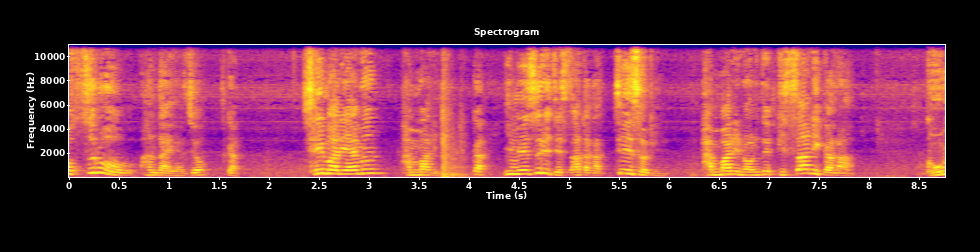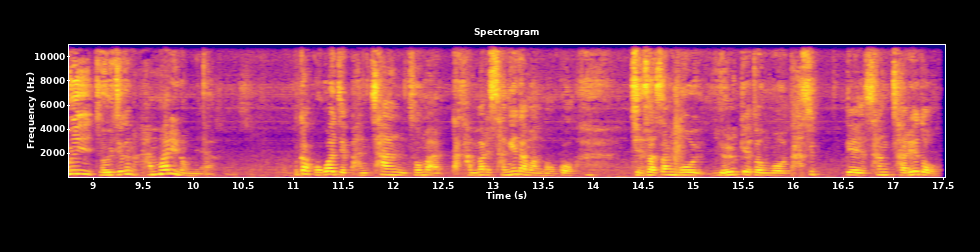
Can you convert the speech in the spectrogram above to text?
헛수로 한다 해야죠. 그러니까 세 마리 하면 한 마리. 그러니까 이매술이 이제 싸다가 째설이 한 마리 넣는데 비싸니까나 거의 저희 집은 한 마리 넣습니다. 그러니까 그거 이제 반찬 정말 딱 한 마리 상에다만 넣고 제사상 뭐 열 개도 뭐 다섯 개 상 차려도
